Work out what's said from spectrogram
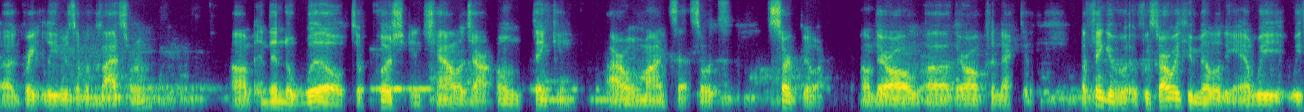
uh, great leaders of a classroom, um, and then the will to push and challenge our own thinking, our own mindset. So it's circular. Um, they're all uh, they're all connected. I think if, if we start with humility and we we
